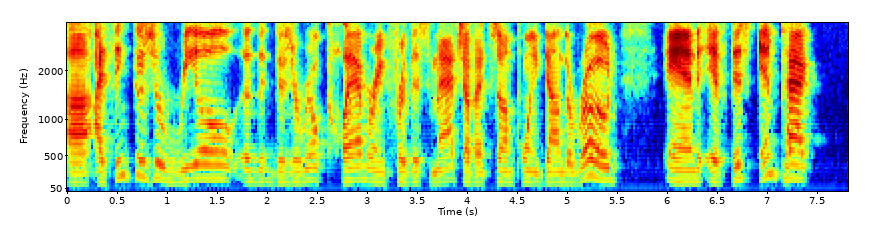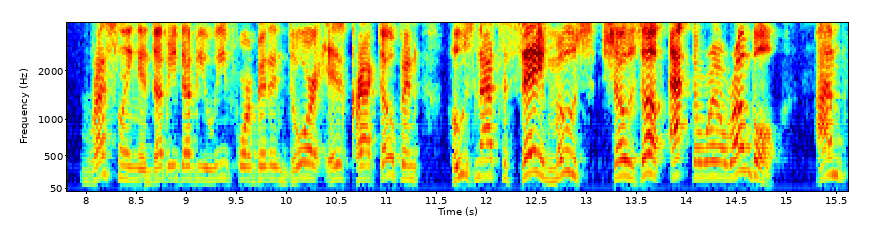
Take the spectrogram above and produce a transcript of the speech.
Uh, I think there's a real uh, there's a real clamoring for this matchup at some point down the road, and if this Impact Wrestling and WWE Forbidden Door is cracked open, who's not to say Moose shows up at the Royal Rumble? I'm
